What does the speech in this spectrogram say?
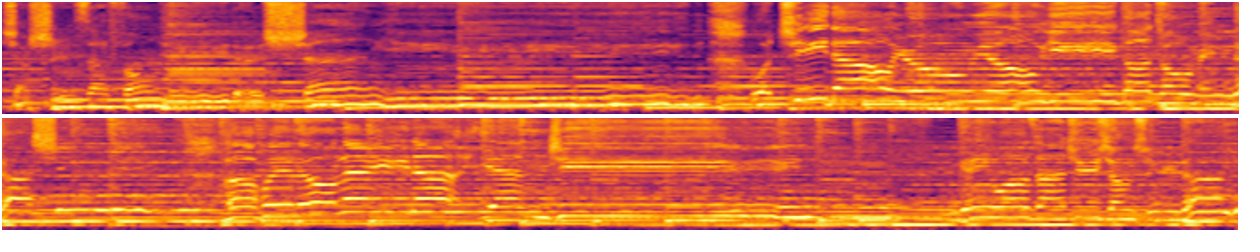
消失在风里的身影我祈祷拥有一颗透明的心灵和会流泪的眼睛给我再去相信的勇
